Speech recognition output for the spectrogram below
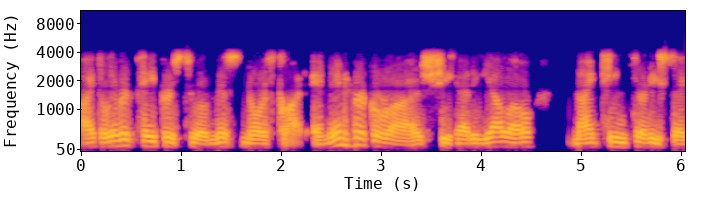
I delivered papers to a Miss Northcott, and in her garage, she had a yellow 1936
